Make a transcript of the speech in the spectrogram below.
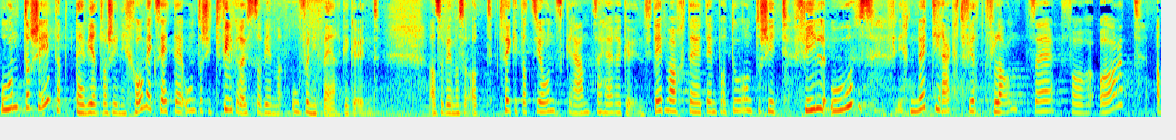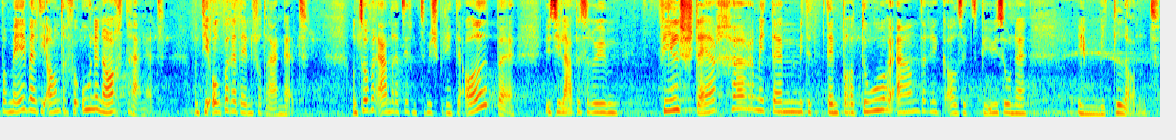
Unterschied, aber der wird wahrscheinlich kommen. Man sieht den Unterschied viel größer, wenn wir auf in die Berge gehen. Also wenn wir so an die Vegetationsgrenze hergehen. Dort macht der Temperaturunterschied viel aus. Vielleicht nicht direkt für die Pflanzen vor Ort, aber mehr, weil die anderen von unten nachdrängen und die oberen dann verdrängen. Und so verändert sich zum Beispiel in den Alpen unsere Lebensräume viel stärker mit, dem, mit der Temperaturänderung als jetzt bei uns unten im Mittelland.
